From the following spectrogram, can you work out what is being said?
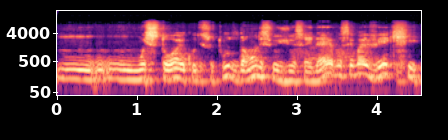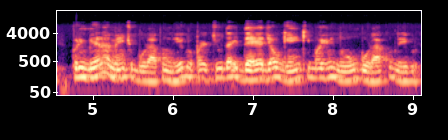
um, um, histórico disso tudo, da onde surgiu essa ideia, você vai ver que, primeiramente, o buraco negro partiu da ideia de alguém que imaginou um buraco negro.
